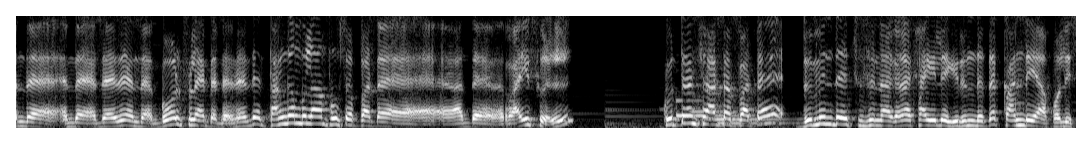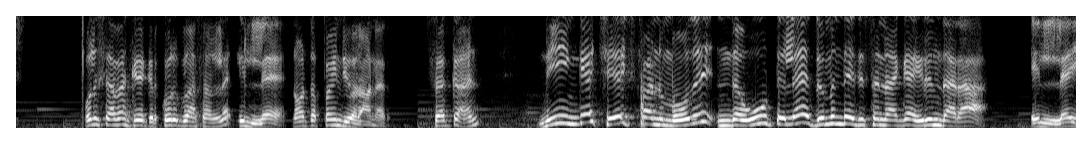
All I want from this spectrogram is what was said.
அந்த அந்த அந்த இது அந்த கோல்ட் பிளாட் தங்கம்புலாம் பூசப்பட்ட அந்த ரைஃபிள் குற்றம் சாட்டப்பட்ட துமிந்த சிசுநகர கையில இருந்ததை கண்டியா போலீஸ். போலீஸ் அதான் கேட்குற குறுக்கு வாசனில் இல்லை not the point your honour second நீங்க சேஞ்ச் பண்ணும்போது இந்த வீட்டுல துமிந்த திசனாக இருந்தாரா? இல்லை.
